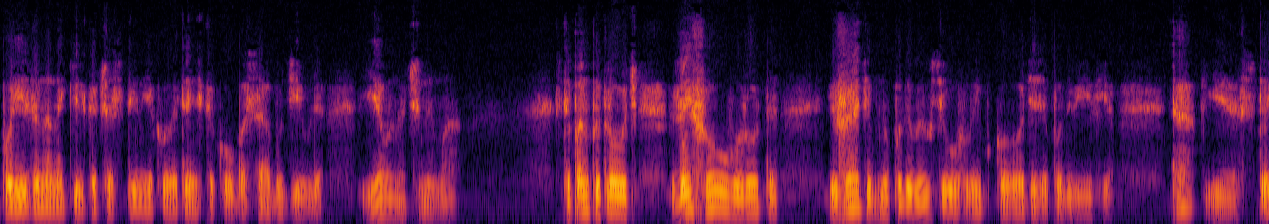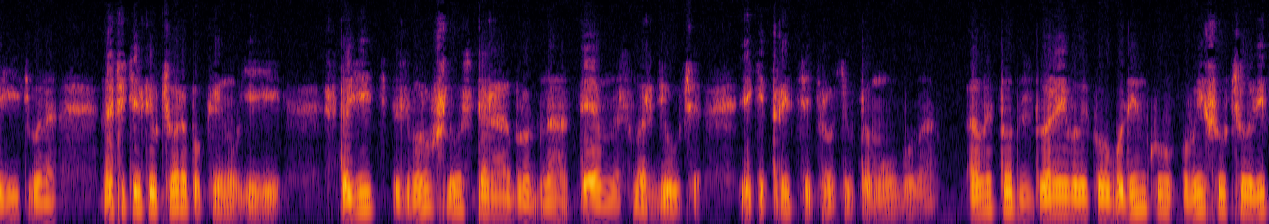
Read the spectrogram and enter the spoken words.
порізана на кілька частин, як велетенська ковбаса будівля. Є вона чи нема? Степан Петрович зайшов у ворота і жадібно подивився у глиб колодязя подвір'я. Так є, стоїть вона, наче тільки вчора покинув її. Стоїть зворушливо стара, брудна, темна, смердюча, як і 30 років тому була. Але тут з дверей великого будинку вийшов чоловік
